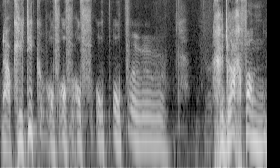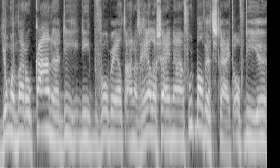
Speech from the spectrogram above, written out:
nou, kritiek of, of, of op, op eh, gedrag van jonge Marokkanen die, die bijvoorbeeld aan het rellen zijn na een voetbalwedstrijd. Of die eh,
